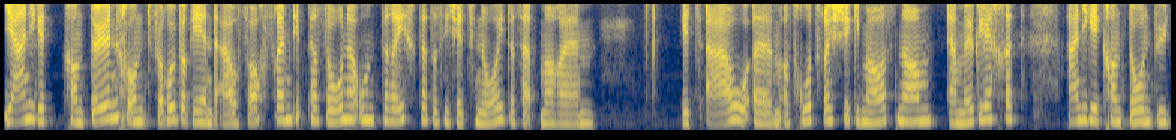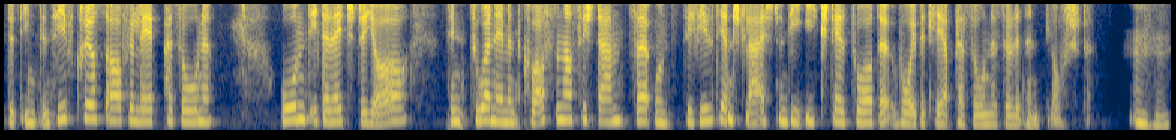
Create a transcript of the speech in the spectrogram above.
in einigen Kantonen kommt vorübergehend auch fachfremde Personen unterrichten. Das ist jetzt neu. Das hat man ähm, jetzt auch ähm, als kurzfristige Maßnahme ermöglicht. Einige Kantone bieten Intensivkurse an für Lehrpersonen. Und in den letzten Jahren sind zunehmend Klassenassistenzen und Zivildienstleistende eingestellt worden, wo eben die Lehrpersonen sollen entlasten mhm.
